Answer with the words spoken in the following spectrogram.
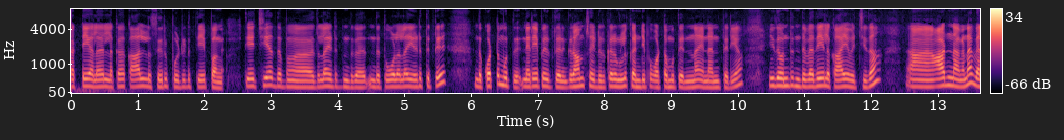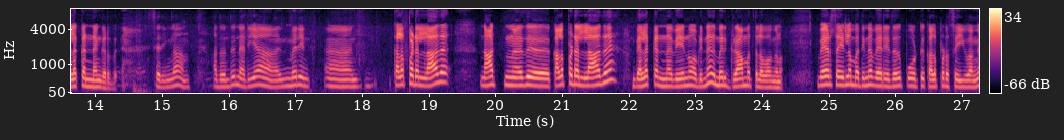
கட்டையால் இல்லைக்கா காலில் செருப்பு போட்டுட்டு தேய்ப்பாங்க. தேய்ச்சி அந்த இதெல்லாம் எடுத்து இந்த இந்த தோலெல்லாம் எடுத்துட்டு இந்த கொட்டைமுத்து நிறைய பேருக்கு தெரியும். கிராம சைடு இருக்கிறவங்களுக்கு கண்டிப்பாக கொட்டைமுத்து என்ன என்னன்னு தெரியும். இதை வந்து இந்த விதையில காய வச்சு தான் ஆடினாங்கன்னா விளக்கண்ணங்கிறது சரிங்களா? அது வந்து நிறையா இது மாதிரி கலப்படம் இல்லாத நாட் இது கலப்படம் இல்லாத விளக்கெண்ணெய் வேணும் அப்படின்னா இது மாதிரி கிராமத்தில் வாங்கணும். வேறு சைடெலாம் பார்த்திங்கன்னா வேறு ஏதாவது போட்டு கலப்படம் செய்வாங்க.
